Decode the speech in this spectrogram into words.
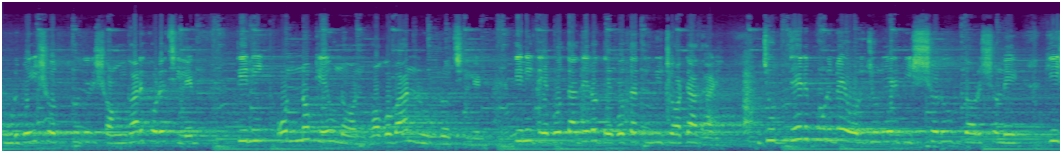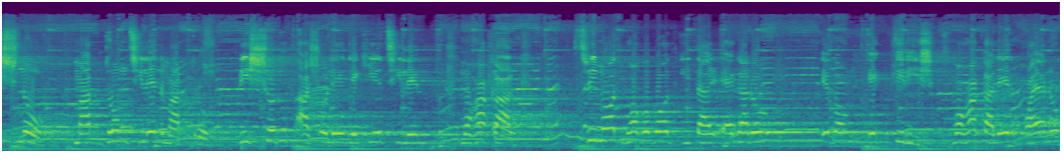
পূর্বেই শত্রুদের সংহার করেছিলেন, তিনি অন্য কেউ নন, ভগবান রুদ্র ছিলেন। তিনি দেবতাদেরও দেবতা তিনি জটাধারী। যুদ্ধের পূর্বে অর্জুনের বিশ্বরূপ দর্শনে কৃষ্ণ মাধ্যম ছিলেন মাত্র। বিশ্বরূপ আসলে দেখিয়েছিলেন মহাকাল। শ্রীমদ্ ভগবদ্ গীতায় এগারো এবং একত্রিশ। মহাকালের ভয়ানক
